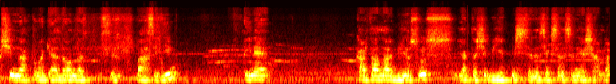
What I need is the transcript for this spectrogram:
şimdi aklıma geldi onu da size bahsedeyim. Yine kartallar biliyorsunuz yaklaşık bir 70 sene 80 sene yaşarlar.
